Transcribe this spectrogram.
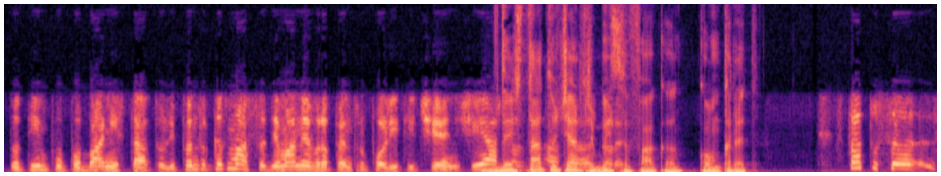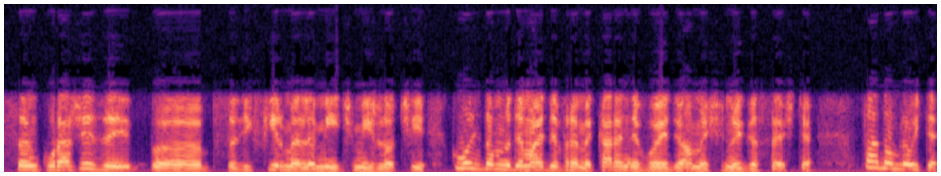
tot timpul pe banii statului, pentru că masă de manevră pentru politicieni. Și asta, deci statul ce ar trebui să facă, concret? Statul să, să încurajeze, uh, să zic, firmele mici, mijlocii, cum o zis domnul de mai devreme, care are nevoie de oameni și nu-i găsește. Da, domnule, uite,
